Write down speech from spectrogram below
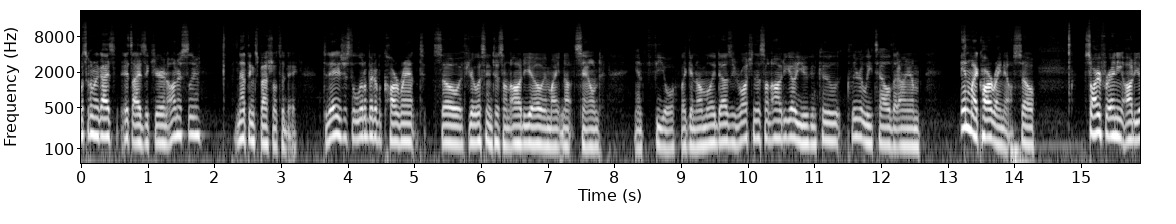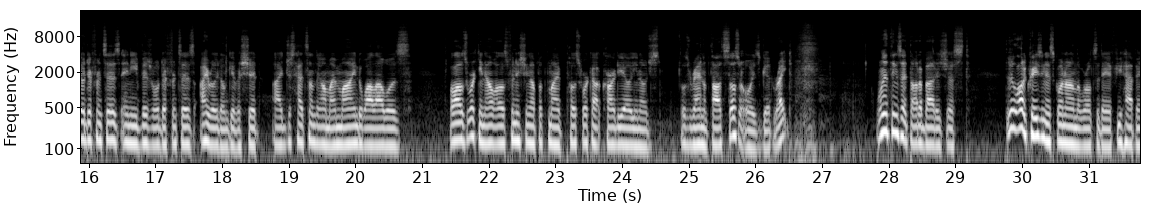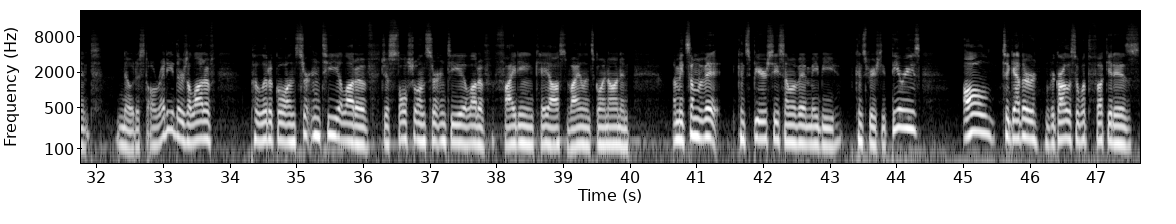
What's going on, guys? It's Isaac here, and honestly, nothing special today. Today is just a little bit of a car rant, so if you're listening to this on audio, it might not sound and feel like it normally does. If you're watching this on audio, you can cl- clearly tell that I am in my car right now. So, sorry for any audio differences, any visual differences. I really don't give a shit. I just had something on my mind while I was while I was working out, while I was finishing up with my post-workout cardio, you know, just those random thoughts. Those are always good, right? One of the things I thought about is just there's a lot of craziness going on in the world today. If you haven't noticed already, there's a lot of political uncertainty, a lot of just social uncertainty, a lot of fighting, chaos, violence going on. And I mean, some of it conspiracy, some of it maybe conspiracy theories, all together, regardless of what the fuck it is.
